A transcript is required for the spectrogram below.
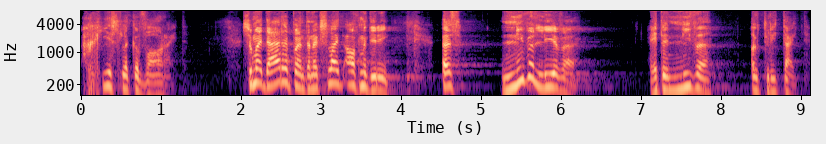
'n Geestelike waarheid. So my derde punt en ek sluit af met hierdie is nuwe lewe het 'n nuwe autoriteit.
